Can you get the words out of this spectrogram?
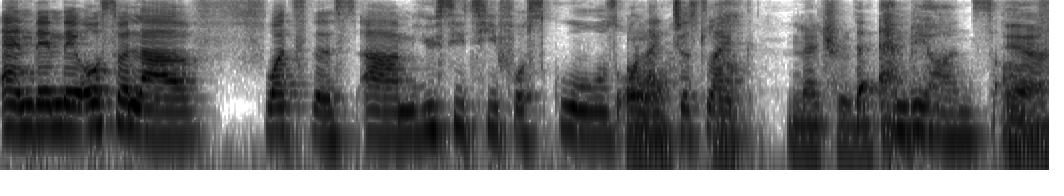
And then they also love what's this? Um, UCT for schools or like just like Naturally. the ambience of Yeah.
